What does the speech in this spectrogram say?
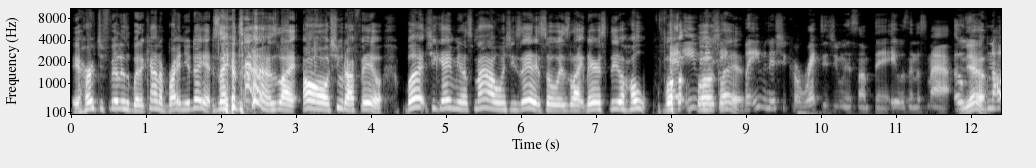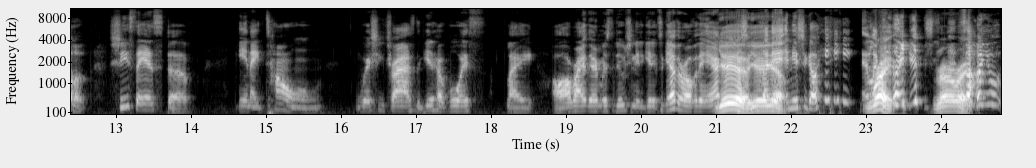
it hurt your feelings, but it kind of brightened your day at the same time. It's like, oh shoot, I failed, but she gave me a smile when she said it, so it's like there's still hope for, for her she, class. But even if she corrected you in something, it was in a smile. Oh, yeah, no, look, she says stuff in a tone where she tries to get her voice like all right there, Mr. Dude, you need to get it together over there. Yeah, yeah, like yeah. That, and then she go, and like, right. right, right. So you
